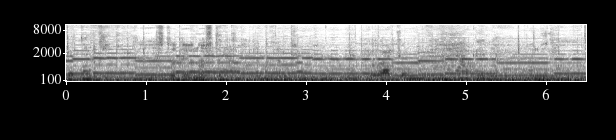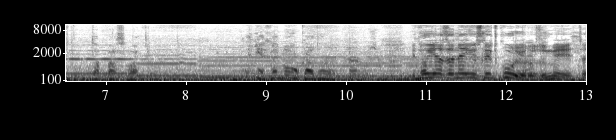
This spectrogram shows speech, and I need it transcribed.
15 190. кілачів машина. Та асфальту. Та ні, ходовка, ну, Ну я за нею слідкую, розумієте?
